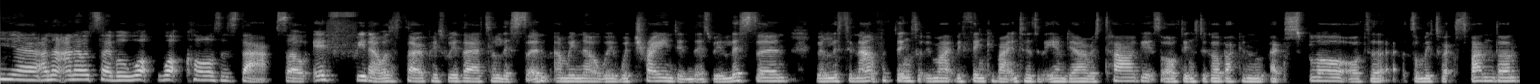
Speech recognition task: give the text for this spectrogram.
Yeah, and I, and I would say, well, what what causes that? So, if you know, as a therapist, we're there to listen, and we know we we're trained in this. We listen, we're listening out for things that we might be thinking about in terms of EMDR as targets, or things to go back and explore, or to somebody to expand on.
